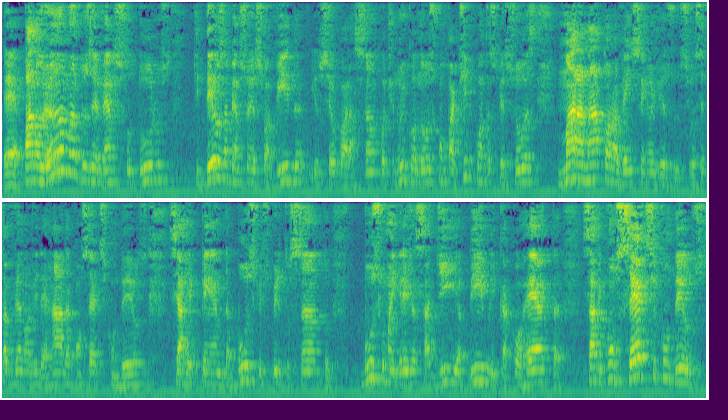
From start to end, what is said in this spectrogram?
é, Panorama dos Eventos Futuros que Deus abençoe a sua vida e o seu coração. Continue conosco, compartilhe com outras pessoas. Maranata, hora vem, Senhor Jesus. Se você está vivendo uma vida errada, conserte-se com Deus, se arrependa, busque o Espírito Santo, busque uma igreja sadia, bíblica, correta, sabe? Conserte-se com Deus.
